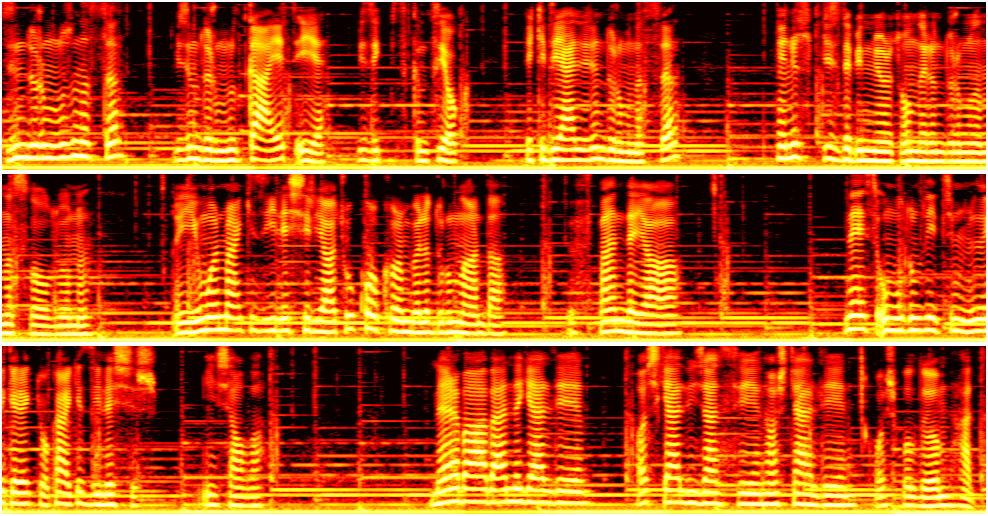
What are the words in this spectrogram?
Sizin durumunuz nasıl? Bizim durumumuz gayet iyi. Bizlik bir sıkıntı yok. Peki diğerlerin durumu nasıl? Henüz biz de bilmiyoruz onların durumunun nasıl olduğunu. Ay, umarım herkes iyileşir ya. Çok korkuyorum böyle durumlarda. Üf ben de ya. Neyse umudumuzu yitirmemize gerek yok. Herkes iyileşir. İnşallah. Merhaba ben de geldim. Hoş geldin Jasin. Hoş geldin. Hoş buldum. Hadi.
